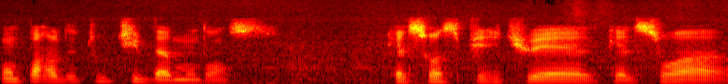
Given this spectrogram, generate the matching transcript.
On parle de tout type d'abondance. Qu'elle soit spirituelle, qu'elle soit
